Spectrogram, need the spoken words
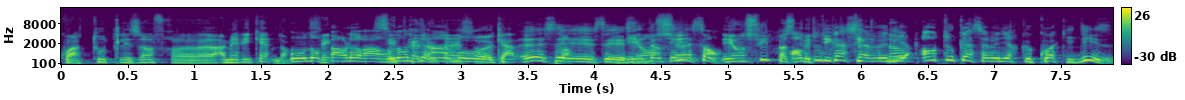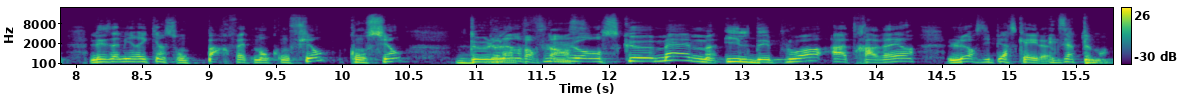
quoi, toutes les offres euh, américaines. on en parlera, on en dira un mot, Carl. Euh, c'est intéressant. Et ensuite, parce en que tout cas, ça veut dire, en tout cas, ça veut dire que quoi qu'ils disent, les Américains sont parfaitement confiants, conscients de, l'influence qu'eux-mêmes ils déploient à travers leurs hyperscalers. Exactement.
